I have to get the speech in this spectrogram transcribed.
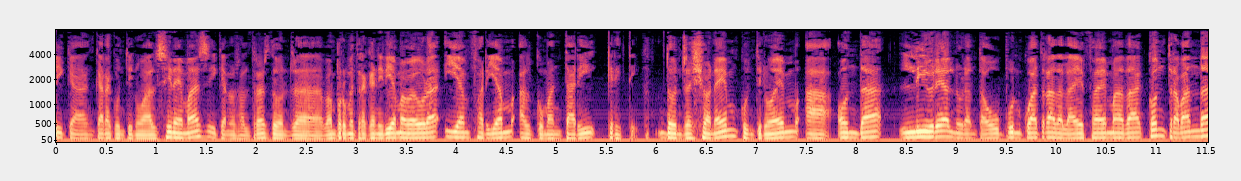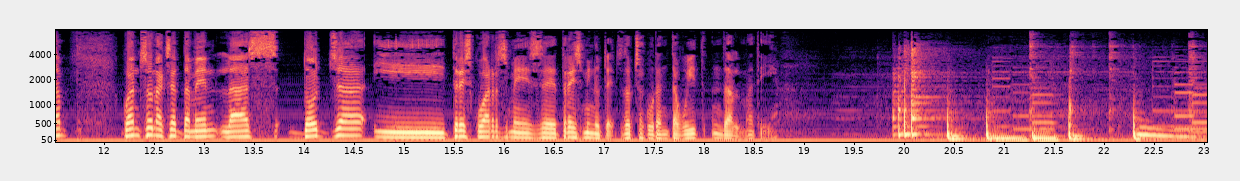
i que encara continua als cinemes i que nosaltres doncs, eh, vam prometre que aniríem a veure i en faríem el comentari crític. Doncs això anem, continuem a Onda Libre, al 91.4 de la FM de Contrabanda, quan són exactament les 12 i 3 quarts més eh, 3 minutets, 12.48 del matí. Mm.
